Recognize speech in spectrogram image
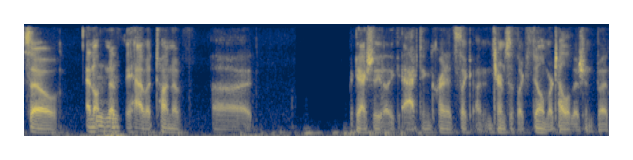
So and I don't know Mhm. if they have a ton of uh, like actually like acting credits like in terms of like film or television, but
